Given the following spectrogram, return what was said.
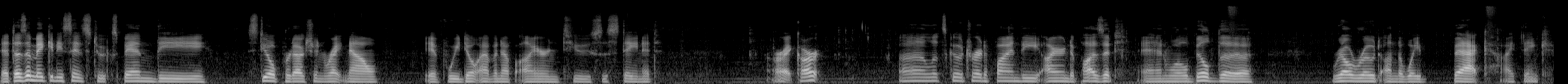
It doesn't make any sense to expand the steel production right now if we don't have enough iron to sustain it. Alright, cart. Uh, let's go try to find the iron deposit, and we'll build the railroad on the way back, I think.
